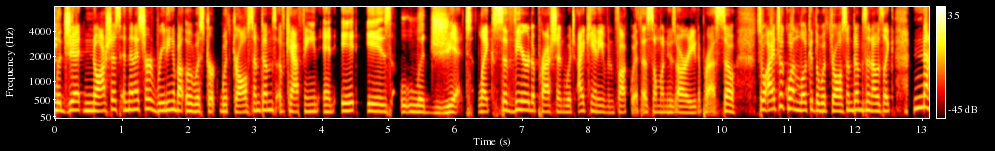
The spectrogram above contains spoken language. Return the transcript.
legit nauseous. And then I started reading about the withdraw- withdrawal symptoms of caffeine, and it is legit, like severe depression, which I can't even fuck with as someone who's already depressed. So, so I took one look at the withdrawal symptoms, and I was like, Nah,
